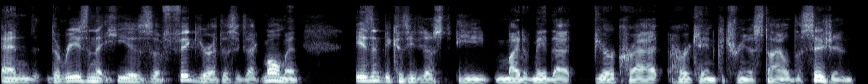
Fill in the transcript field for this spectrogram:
And the reason that he is a figure at this exact moment isn't because he just he might have made that bureaucrat Hurricane Katrina style decision.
